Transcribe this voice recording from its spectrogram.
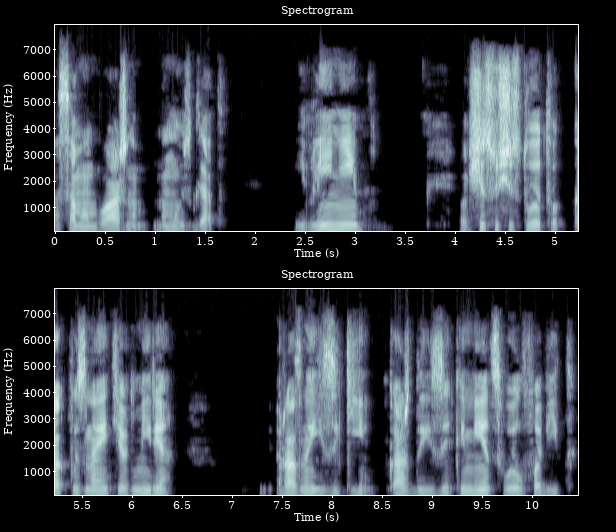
о самом важном, на мой взгляд, явлении. Вообще существует, как вы знаете, в мире разные языки. Каждый язык имеет свой алфавит.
